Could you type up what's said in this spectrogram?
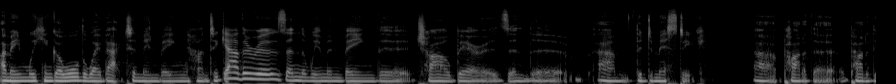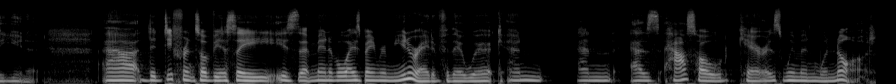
I mean, we can go all the way back to men being hunter gatherers and the women being the child bearers and the um, the domestic uh, part of the part of the unit. Uh, the difference, obviously, is that men have always been remunerated for their work, and and as household carers, women were not.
